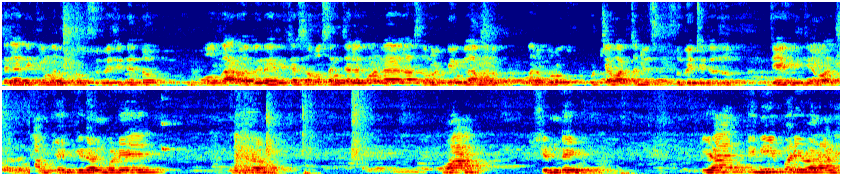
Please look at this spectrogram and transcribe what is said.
त्यांना देखील मनपूर्वक शुभेच्छा देतो. व गारवा बिर्याणीच्या सर्व संचालक मंडळाला सर्व टीमला मन मनपूर्वक पुढच्या वाटचालीस शुभेच्छा देतो. जय हिंद जय महाराष्ट्र. आमचे किरण बडे पुत्र वाघ शिंदे या तिन्ही परिवाराने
